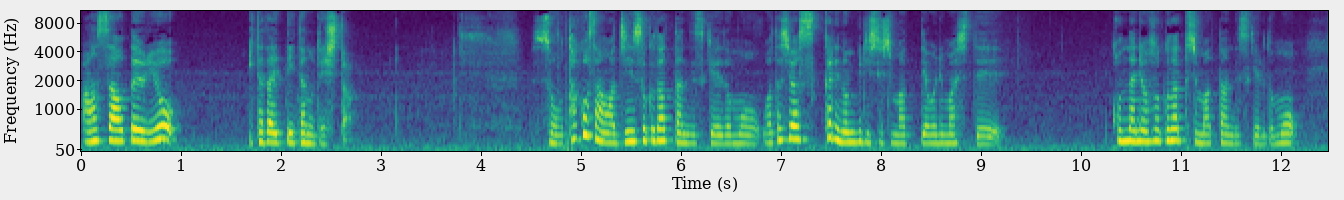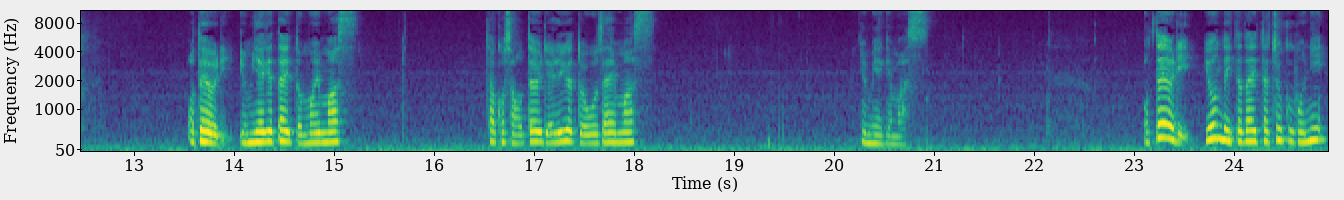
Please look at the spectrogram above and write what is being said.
アンサーお便りをいただいていたのでした。そうタコさんは迅速だったんですけれども私はすっかりのんびりしてしまっておりましてこんなに遅くなってしまったんですけれどもお便り読み上げたいと思います。タコさんお便りありがとうございます。読み上げます。お便り読んでいただいた直後に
